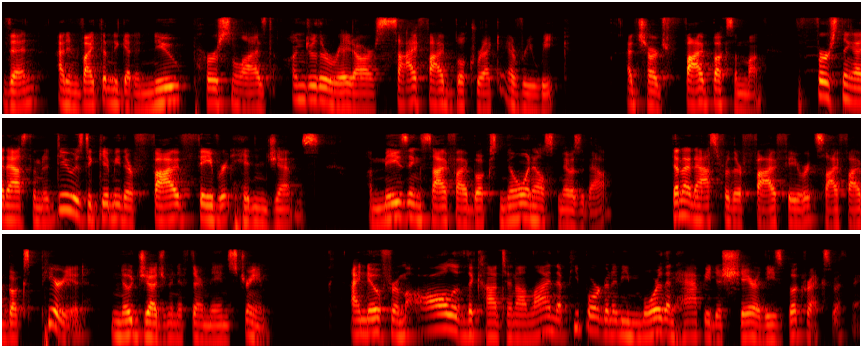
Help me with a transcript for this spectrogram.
Then I'd invite them to get a new, personalized, under the radar sci-fi book rec every week. I'd charge five bucks a month. The first thing I'd ask them to do is to give me their five favorite hidden gems, amazing sci-fi books no one else knows about. Then I'd ask for their five favorite sci-fi books, period. No judgment if they're mainstream. I know from all of the content online that people are going to be more than happy to share these book recs with me.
